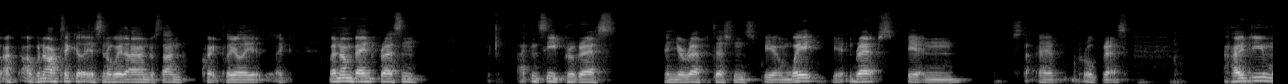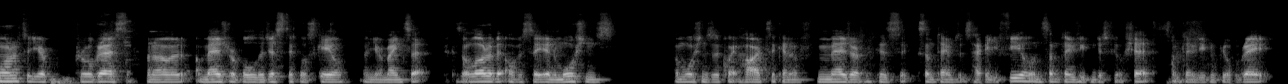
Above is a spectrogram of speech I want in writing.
I, I'm going to articulate this in a way that I understand quite clearly. Like when I'm bench pressing, I can see progress in your repetitions, be it in weight, be it in reps, be it in uh, progress. How do you monitor your progress on a, a measurable logistical scale and your mindset? Because a lot of it, obviously, in emotions, emotions are quite hard to kind of measure because sometimes it's how you feel, and sometimes you can just feel shit. Sometimes you can feel great,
